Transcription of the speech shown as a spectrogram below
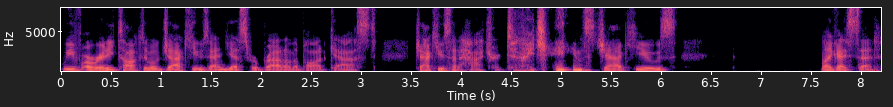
We've already talked about Jack Hughes and Jesper Bratt on the podcast. Jack Hughes had a hat trick tonight, James. Jack Hughes, like I said,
